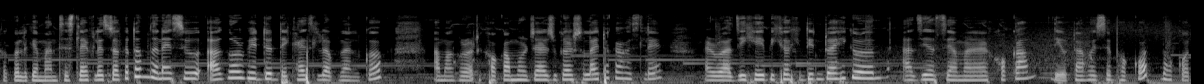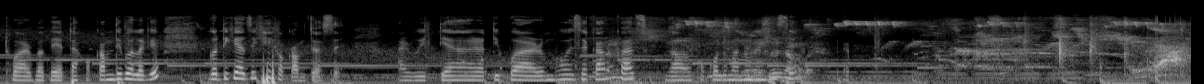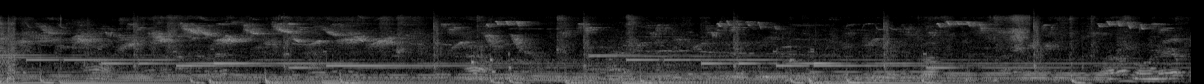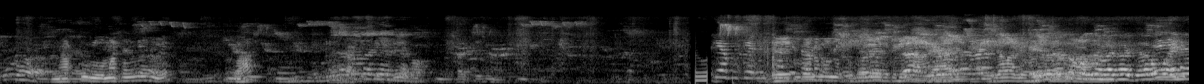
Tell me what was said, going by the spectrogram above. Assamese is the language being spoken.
সকলোকে মানচিছ লাইফলৈ স্বাগতম জনাইছোঁ। আগৰ ভিডিঅ'ত দেখাইছিলোঁ আপোনালোকক আমাৰ ঘৰত সকামৰ যাৰ যোগাৰ চলাই থকা হৈছিলে আৰু আজি সেই বিশেষ দিনটো আহি গ'ল। আজি আছে আমাৰ সকাম দেউতা হৈছে ভকত ভকত হোৱাৰ বাবে এটা সকাম দিব লাগে গতিকে আজি সেই সকামটো আছে। আৰু এতিয়া ৰাতিপুৱা আৰম্ভ হৈছে কাম কাজ গাঁৱৰ সকলো মানুহ আহিছে। মাছটো ৰৌ মাছ আনিব লাগে মাছ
